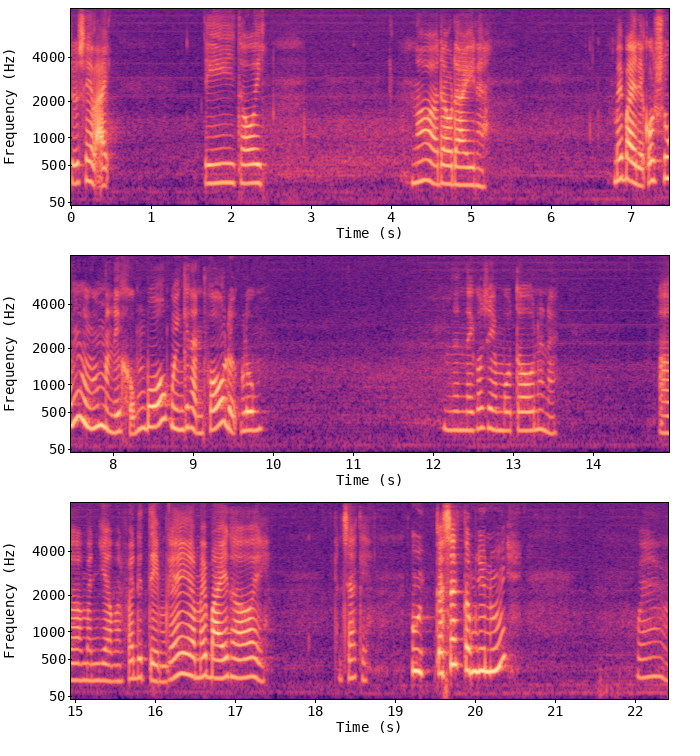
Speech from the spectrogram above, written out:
Sửa xe lại. Đi thôi. Nó ở đâu đây nè? Máy bay này có súng luôn á mình đi khủng bố nguyên cái thành phố được luôn. Nên đây có xe mô tô nữa nè. À, mình giờ mình phải đi tìm cái máy bay thôi. Cảnh sát kìa. Ui cảnh sát tông dưới núi wow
